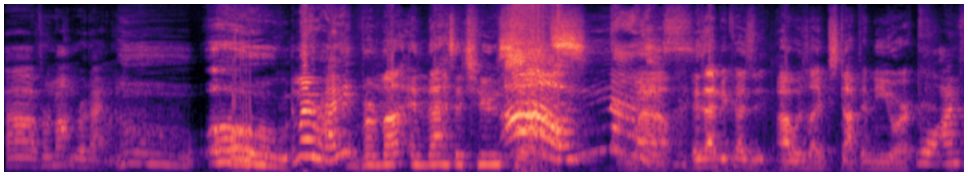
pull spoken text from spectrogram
Uh, Vermont and Rhode Island. Oh, Am I right? Vermont and Massachusetts. Oh, nice! Wow. Is that because I was like stopped in New York? Well, I'm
